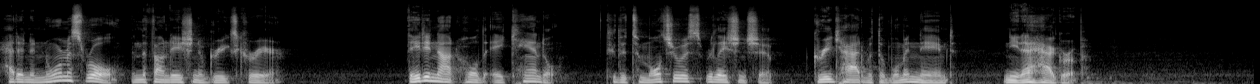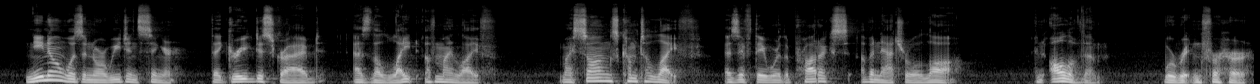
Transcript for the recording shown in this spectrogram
had an enormous role in the foundation of Grieg's career, they did not hold a candle to the tumultuous relationship Grieg had with a woman named Nina Hagerup. Nina was a Norwegian singer that Grieg described as the light of my life. My songs come to life as if they were the products of a natural law, and all of them were written for her.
